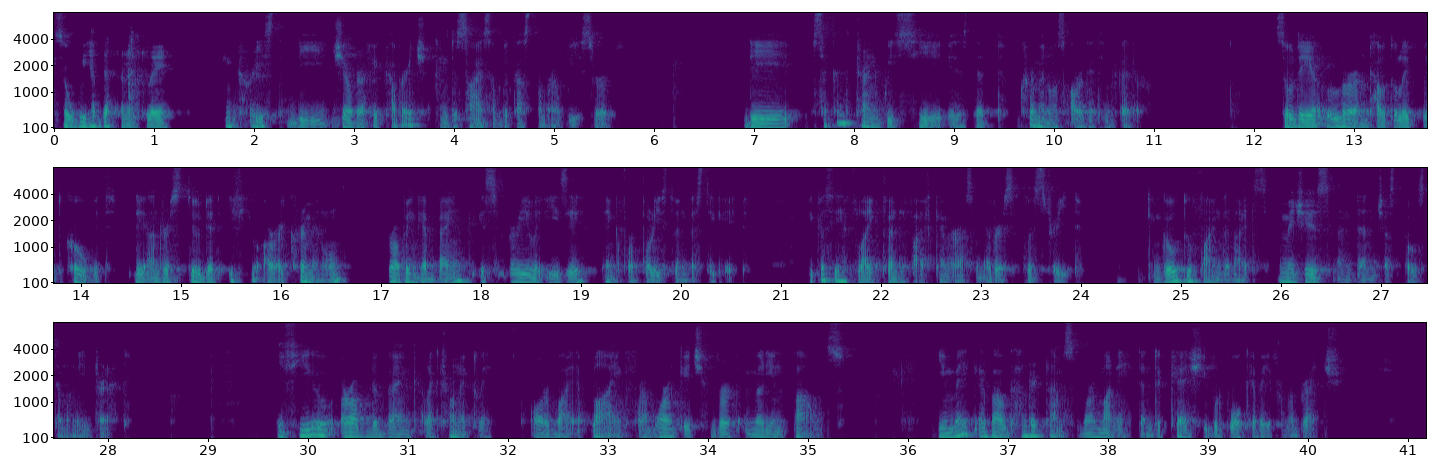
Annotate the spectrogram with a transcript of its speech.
So we have definitely increased the geographic coverage and the size of the customer we serve. The second trend we see is that criminals are getting better. So they learned how to live with COVID. They understood that if you are a criminal, robbing a bank is really easy thing for police to investigate because you have like 25 cameras on every single street. You can go to find the nice images and then just post them on the internet. If you rob the bank electronically or by applying for a mortgage worth a million pounds, you make about 100 times more money than the cash you would walk away from a branch.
